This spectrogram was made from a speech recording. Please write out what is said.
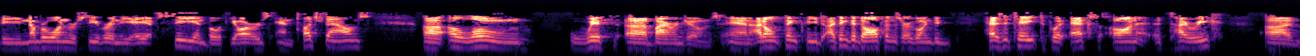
the number one receiver in the AFC in both yards and touchdowns, uh, alone with uh, Byron Jones. And I don't think the I think the Dolphins are going to hesitate to put X on Tyreek uh,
